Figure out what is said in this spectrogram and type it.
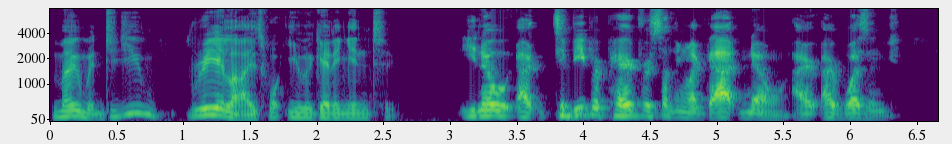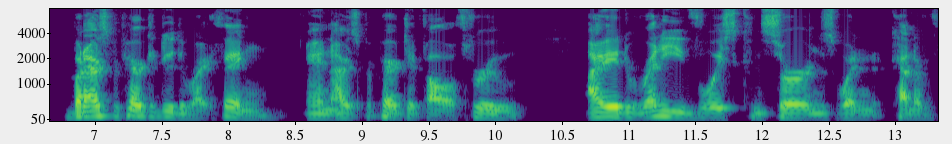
moment. Did you realize what you were getting into? You know, uh, to be prepared for something like that, no, I, I wasn't. But I was prepared to do the right thing and I was prepared to follow through. I had already voiced concerns when kind of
